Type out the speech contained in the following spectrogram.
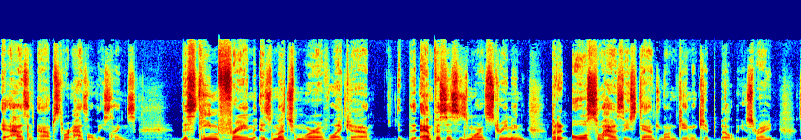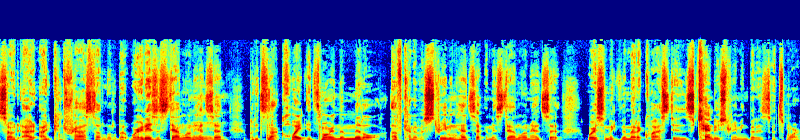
It has an app store, it has all these things. The Steam frame is much more of like a the emphasis is more on streaming, but it also has these standalone gaming capabilities, right? So I'd, I'd contrast that a little bit, where it is a standalone mm. headset, but it's not quite. It's more in the middle of kind of a streaming headset and a standalone headset, where something like the Meta Quest is can do streaming, but it's it's more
